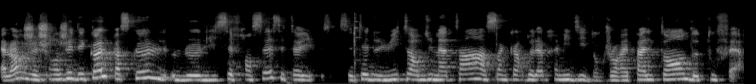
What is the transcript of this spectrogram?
Alors, j'ai changé d'école parce que le lycée français, c'était de 8 heures du matin à 5 heures de l'après-midi. Donc, j'aurais pas le temps de tout faire.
